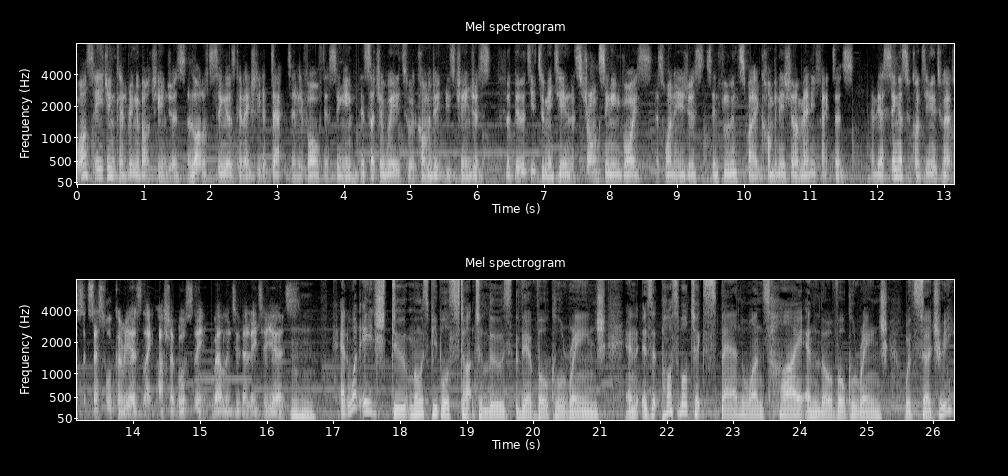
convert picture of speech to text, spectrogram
Whilst aging can bring about changes, a lot of singers can actually adapt and evolve their singing in such a way to accommodate these changes. The ability to maintain a strong singing voice as one ages is influenced by a combination of many factors. And there are singers who continue to have successful careers like Asha Bhosle well into their later years. Mm-hmm. At what age do most people start to lose their vocal range? And is it possible to expand one's high and low vocal range with surgery?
